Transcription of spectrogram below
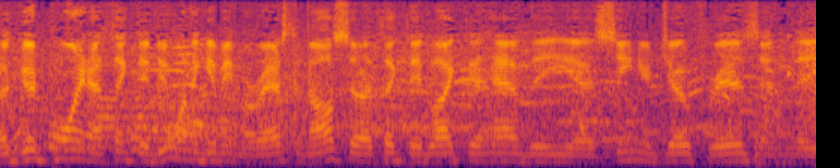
A good point. I think they do want to give him a rest, and also I think they'd like to have the uh, senior Joe Fryz and the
